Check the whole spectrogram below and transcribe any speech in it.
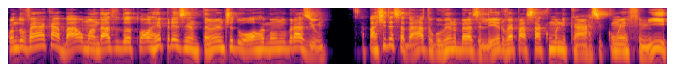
quando vai acabar o mandato do atual representante do órgão no Brasil. A partir dessa data, o governo brasileiro vai passar a comunicar-se com o FMI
